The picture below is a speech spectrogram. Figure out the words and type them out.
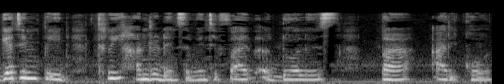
getting paid 375 dollars per article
